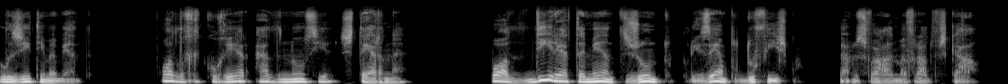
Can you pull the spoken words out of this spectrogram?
legitimamente? Pode recorrer à denúncia externa pode diretamente junto, por exemplo, do fisco, estamos a falar de uma fraude fiscal,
